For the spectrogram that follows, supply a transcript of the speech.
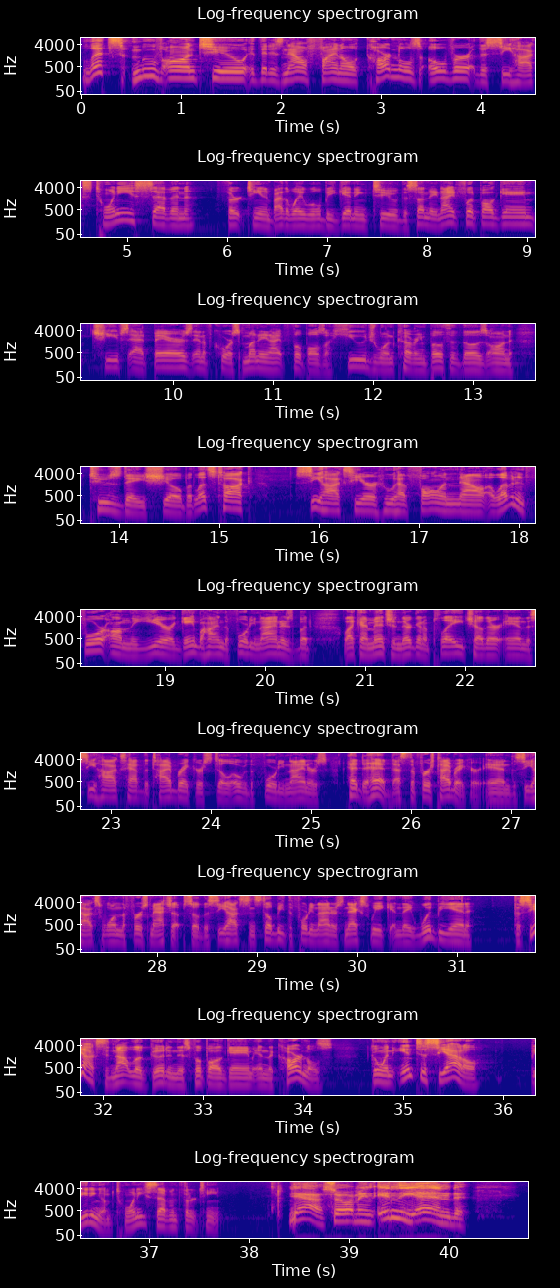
Let's move on to that is now final Cardinals over the Seahawks 27 13. And by the way, we'll be getting to the Sunday night football game, Chiefs at Bears, and of course, Monday night football is a huge one, covering both of those on Tuesday's show. But let's talk Seahawks here who have fallen now 11 and 4 on the year, a game behind the 49ers, but like I mentioned, they're going to play each other and the Seahawks have the tiebreaker still over the 49ers head to head. That's the first tiebreaker and the Seahawks won the first matchup. So the Seahawks can still beat the 49ers next week and they would be in. The Seahawks did not look good in this football game and the Cardinals going into Seattle beating them 27-13. Yeah, so I mean in the end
